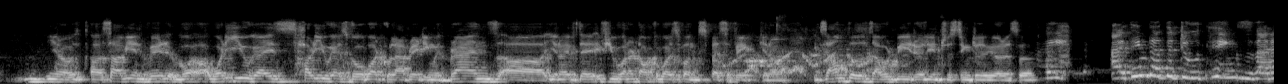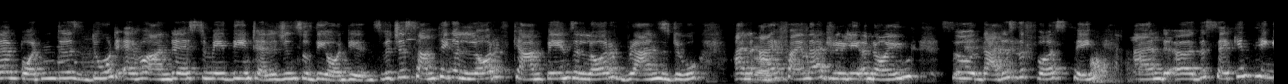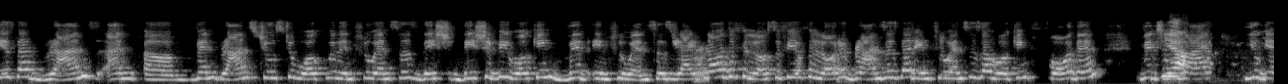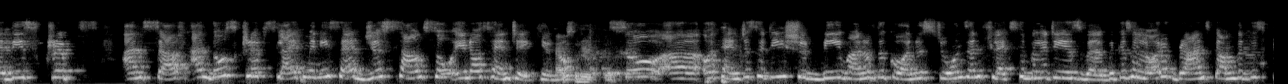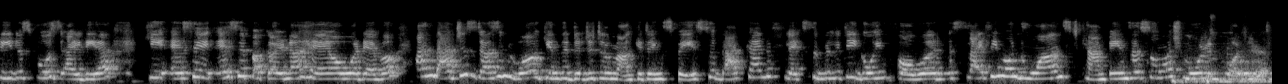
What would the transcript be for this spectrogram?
you know, uh, Savi and Vid, what, what do you guys? How do you guys go about collaborating with brands? Uh, you know, if they, if you want to talk about some specific, you know, examples, that would be really interesting to hear as well. I, I think that the two things that are important is don't ever underestimate the intelligence of the audience, which is something a lot of campaigns, a lot of brands do. And Yeah. I find that really annoying. So that is the first thing. And uh, the second thing is that brands and uh, when brands choose to work with influencers, they, sh- they should be working with influencers. Right, Right. now, the philosophy of a lot of brands is that influencers are working for them, which is Yeah. why you get these scripts and stuff. And those scripts like Minnie said just sound so inauthentic you know? Absolutely. so uh, authenticity should be one of the cornerstones and flexibility as well because a lot of brands come with this predisposed idea ki aise aise pakadna hai or whatever and that just doesn't work in the digital marketing space. So that kind of flexibility going forward slightly more nuanced campaigns are so much more important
